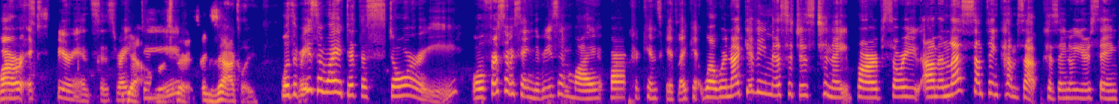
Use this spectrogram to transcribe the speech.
Our experiences, right? Yeah, experience. exactly. Well, the reason why I did the story well, first I was saying the reason why Barb Krakinski like it. Well, we're not giving messages tonight, Barb. Sorry, um, unless something comes up, because I know you're saying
